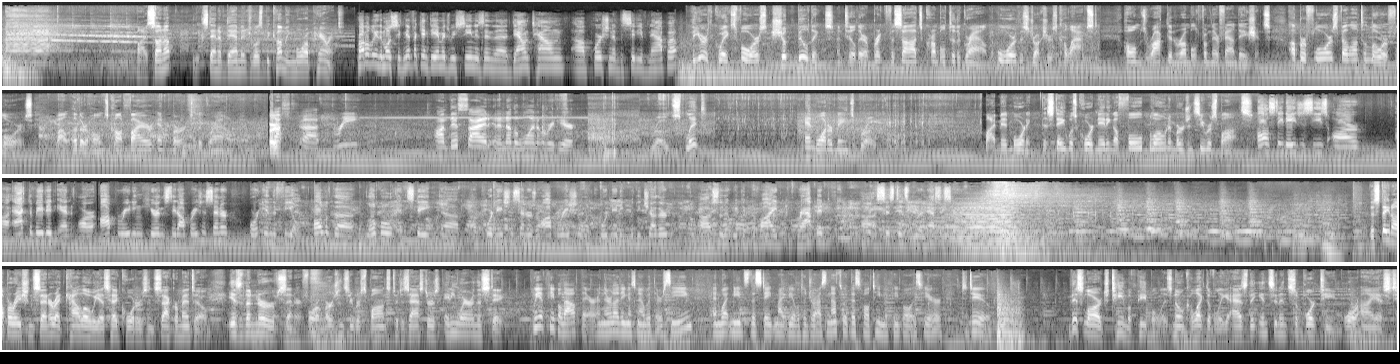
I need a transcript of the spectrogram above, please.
By sunup, the extent of damage was becoming more apparent. Probably the most significant damage we've seen is in the downtown uh, portion of the city of Napa. The earthquake's force shook buildings until their brick facades crumbled to the ground or the structures collapsed. Homes rocked and rumbled from their foundations. Upper floors fell onto lower floors, while other homes caught fire and burned to the ground. Lost uh, three on this side and another one over here. Roads split and water mains broke. By mid morning, the state was coordinating a full blown emergency response. All state agencies are uh, activated and are operating here in the State Operations Center or in the field. All of the local and state uh, uh, coordination centers are operational and coordinating with each other uh, so that we can provide rapid uh, assistance where necessary. The State Operations Center at Cal OES headquarters in Sacramento is the nerve center for emergency response to disasters anywhere in the state. We have people out there and they're letting us know what they're seeing and what needs the state might be able to address, and that's what this whole team of people is here to do. This large team of people is known collectively as the Incident Support Team, or IST.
